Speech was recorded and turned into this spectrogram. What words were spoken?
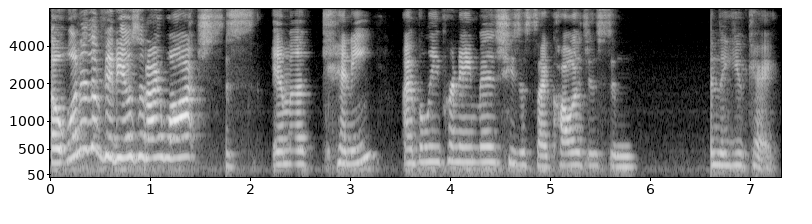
So one of the videos that I watched is Emma Kenny, I believe her name is. She's a psychologist in in the UK.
